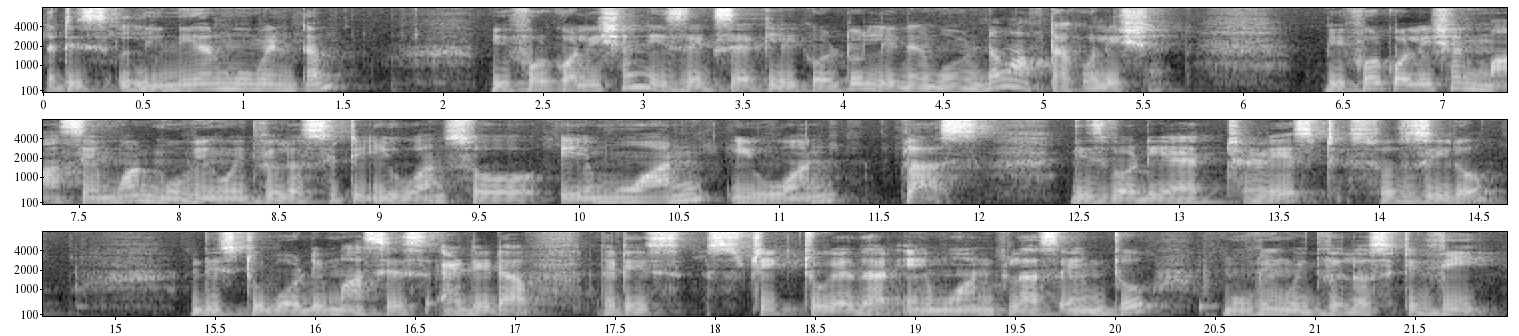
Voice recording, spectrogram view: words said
That is linear momentum before collision is exactly equal to linear momentum after collision. Before collision mass m1 moving with velocity u1 so m1 u1 plus this body at rest so 0 these two body masses added up that is stick together m1 plus m2 moving with velocity v.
